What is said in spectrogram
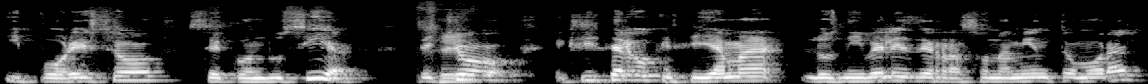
y por eso se conducía. De hecho, existe algo que se llama los niveles de razonamiento moral.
